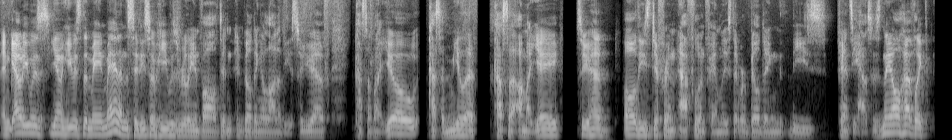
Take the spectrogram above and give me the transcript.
And Gaudi was, you know, he was the main man in the city, so he was really involved in, in building a lot of these. So you have Casa Batlló, Casa Mila, Casa Ametller. So you had all these different affluent families that were building these fancy houses. And they all have like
